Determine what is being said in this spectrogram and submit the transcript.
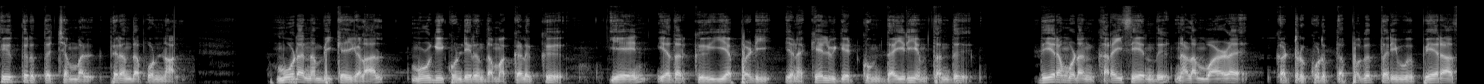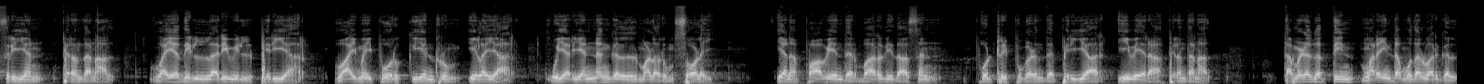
சீர்திருத்தச் செம்மல் பிறந்த பொன்னாள் மூட நம்பிக்கைகளால் மூழ்கி கொண்டிருந்த மக்களுக்கு ஏன் எதற்கு எப்படி என கேள்வி கேட்கும் தைரியம் தந்து தீரமுடன் கரை சேர்ந்து நலம் வாழ கற்றுக் கொடுத்த பகுத்தறிவு பேராசிரியன் பிறந்த நாள். வயதில் அறிவில் பெரியார் வாய்மை போருக்கு என்றும் இளையார் உயர் எண்ணங்கள் மலரும் சோலை என பாவேந்தர் பாரதிதாசன் போற்றி புகழ்ந்த பெரியார் ஈவேரா பிறந்தநாள் தமிழகத்தின் மறைந்த முதல்வர்கள்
